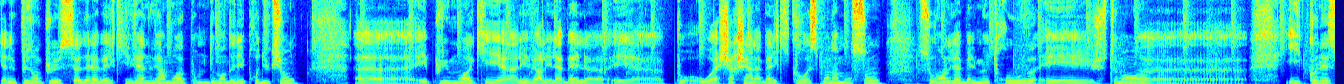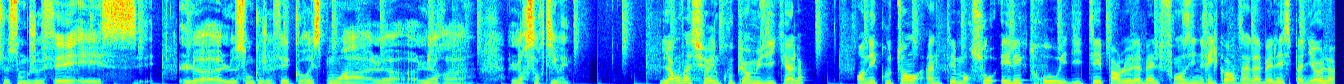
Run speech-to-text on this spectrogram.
y a de plus en plus des labels qui viennent vers moi pour me demander des productions, euh, et plus moi qui est allé vers les labels et euh, ou à chercher un label qui corresponde à mon son. Souvent les labels me trouvent et justement euh, ils connaissent le son que je fais et le, son que je fais correspond à leur, leur, leur sortie. Là on va se faire une coupure musicale en écoutant un de tes morceaux électro édité par le label Fanzine Records, un label espagnol.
